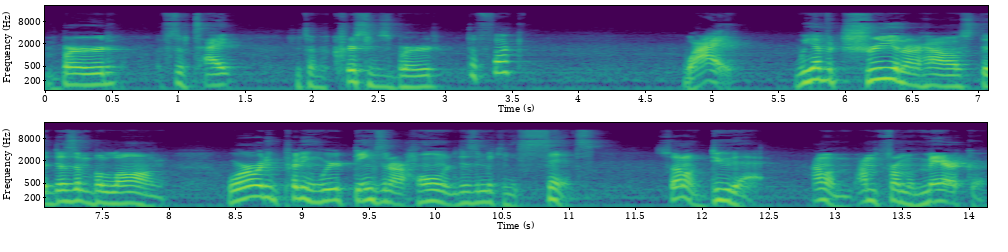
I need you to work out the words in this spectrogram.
bird of some type, some type of Christmas bird. The fuck? Why? We have a tree in our house that doesn't belong. We're already putting weird things in our home that doesn't make any sense. So I don't do that. I'm a, I'm from America,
